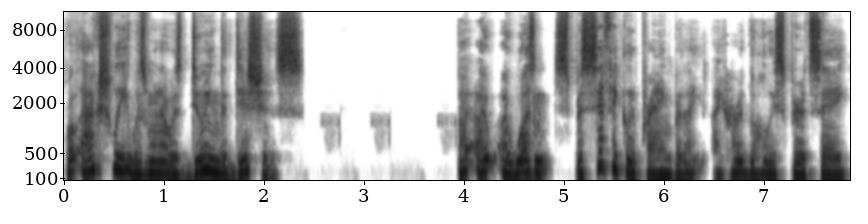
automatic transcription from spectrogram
Well, actually, it was when I was doing the dishes. I, I, I wasn't specifically praying, but I, I heard the Holy Spirit say,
